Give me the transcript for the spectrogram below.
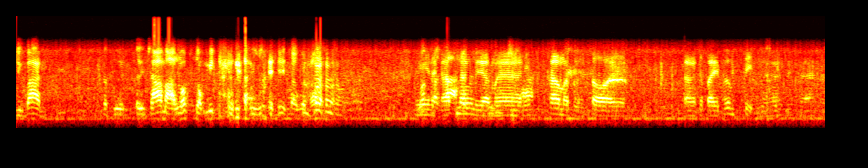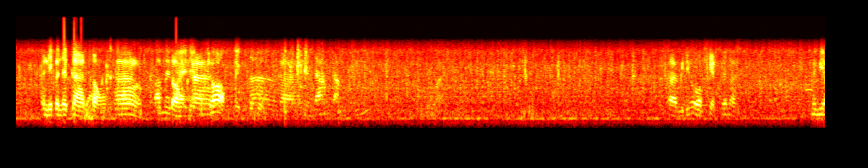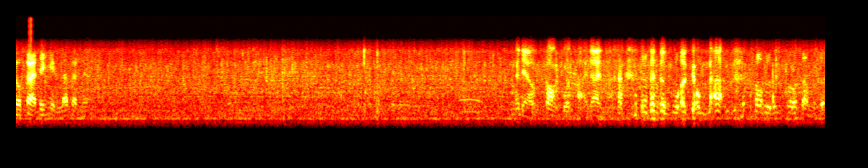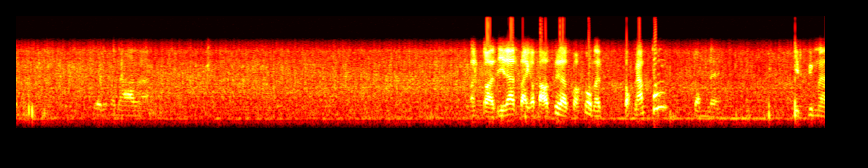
อยู่บ้านก็คือตื่นเช้ามารถจมมิดแทงกันเลยเราก็นี่นะครับนั่งเรือมาเข้ามาถึงซอยกำลังจะไปเพิ่มสินนะฮะอันนี้บรรยากาศสองข้างตอนไม่สองไปเด็กข้างชอบเด็กชอบด้ามจังถ่ายวิดีโอเก็บด้วยหน่อยไม่มีโอกาสได้เห็นแล้วแบบนี้ ไม่เดี๋ยวกล้องควรถ่ายได้มากลัวจมน้ำเอาเลยโทรศัพท์เลยเดินธรรมดาละวันก่อนดีน่าใส่กระเป๋าเสื้อก็โก้มาตกน้ำจุ้งจมเลย หยิบขึ้นมา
